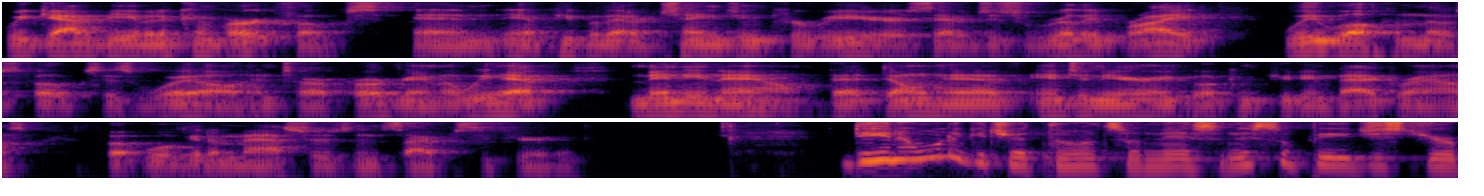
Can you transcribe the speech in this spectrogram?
We got to be able to convert folks and you know people that are changing careers that are just really bright we welcome those folks as well into our program. And we have many now that don't have engineering or computing backgrounds, but will get a master's in cybersecurity. Dean, I want to get your thoughts on this, and this will be just your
